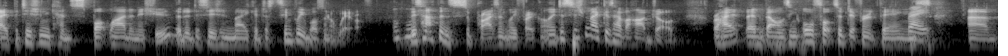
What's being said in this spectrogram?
a petition can spotlight an issue that a decision maker just simply wasn't aware of. This happens surprisingly frequently. Decision makers have a hard job, right? They're balancing all sorts of different things. Right. Um,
